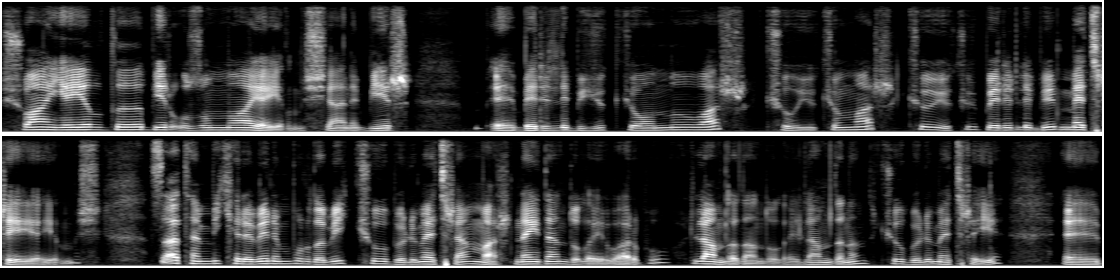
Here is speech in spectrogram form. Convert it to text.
şu an yayıldığı bir uzunluğa yayılmış. Yani bir e, belirli bir yük yoğunluğu var. Q yüküm var. Q yükü belirli bir metreye yayılmış. Zaten bir kere benim burada bir Q bölü metrem var. Neyden dolayı var bu? Lambdadan dolayı. Lambdanın Q bölü metreyi e,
